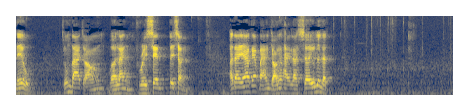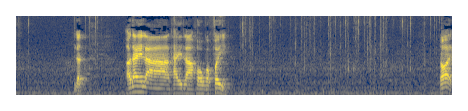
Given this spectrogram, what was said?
new. Chúng ta chọn blank presentation ở đây á, các bạn chọn cho thầy là sơ yếu lý lịch. Lịch. Ở đây là thầy là hồ ngọc phi. Rồi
